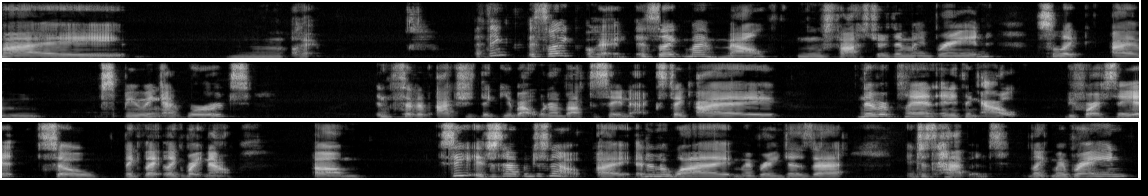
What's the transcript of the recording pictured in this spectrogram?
my mm, okay. I think it's like okay it's like my mouth moves faster than my brain. So like i'm spewing at words instead of actually thinking about what i'm about to say next. Like i never plan anything out before i say it. So like like, like right now. Um see it just happened just now. I i don't know why my brain does that. It just happened. Like my brain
